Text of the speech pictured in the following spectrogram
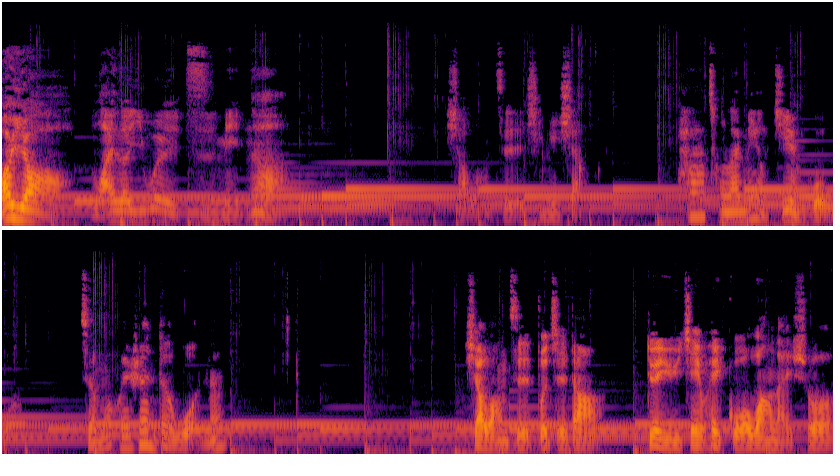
哎呀，来了一位子民啊！”小王子心里想。他从来没有见过我，怎么会认得我呢？小王子不知道，对于这位国王来说，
